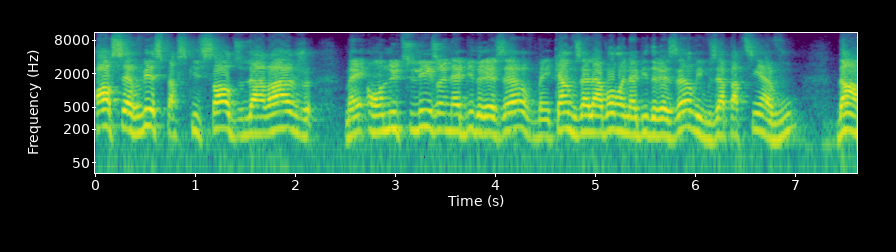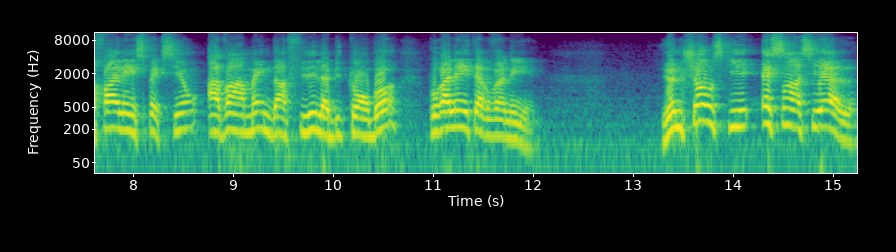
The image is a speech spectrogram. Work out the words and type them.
hors service parce qu'il sort du lavage, mais on utilise un habit de réserve. Mais quand vous allez avoir un habit de réserve, il vous appartient à vous d'en faire l'inspection avant même d'enfiler l'habit de combat pour aller intervenir. Il y a une chose qui est essentielle,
